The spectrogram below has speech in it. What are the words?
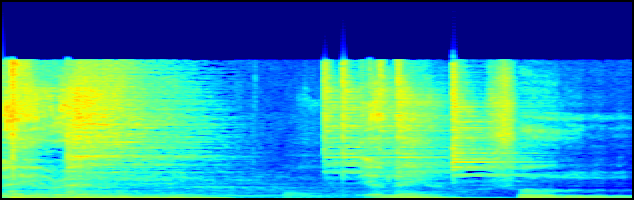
没有人，也没有风。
